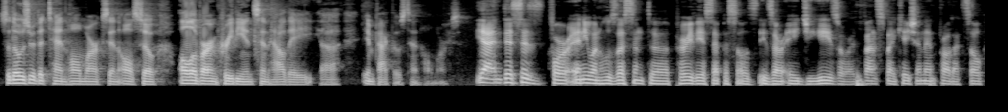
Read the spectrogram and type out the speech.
So those are the 10 hallmarks and also all of our ingredients and how they uh, impact those 10 hallmarks. Yeah, and this is for anyone who's listened to previous episodes. These are AGEs or advanced glycation end products. So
